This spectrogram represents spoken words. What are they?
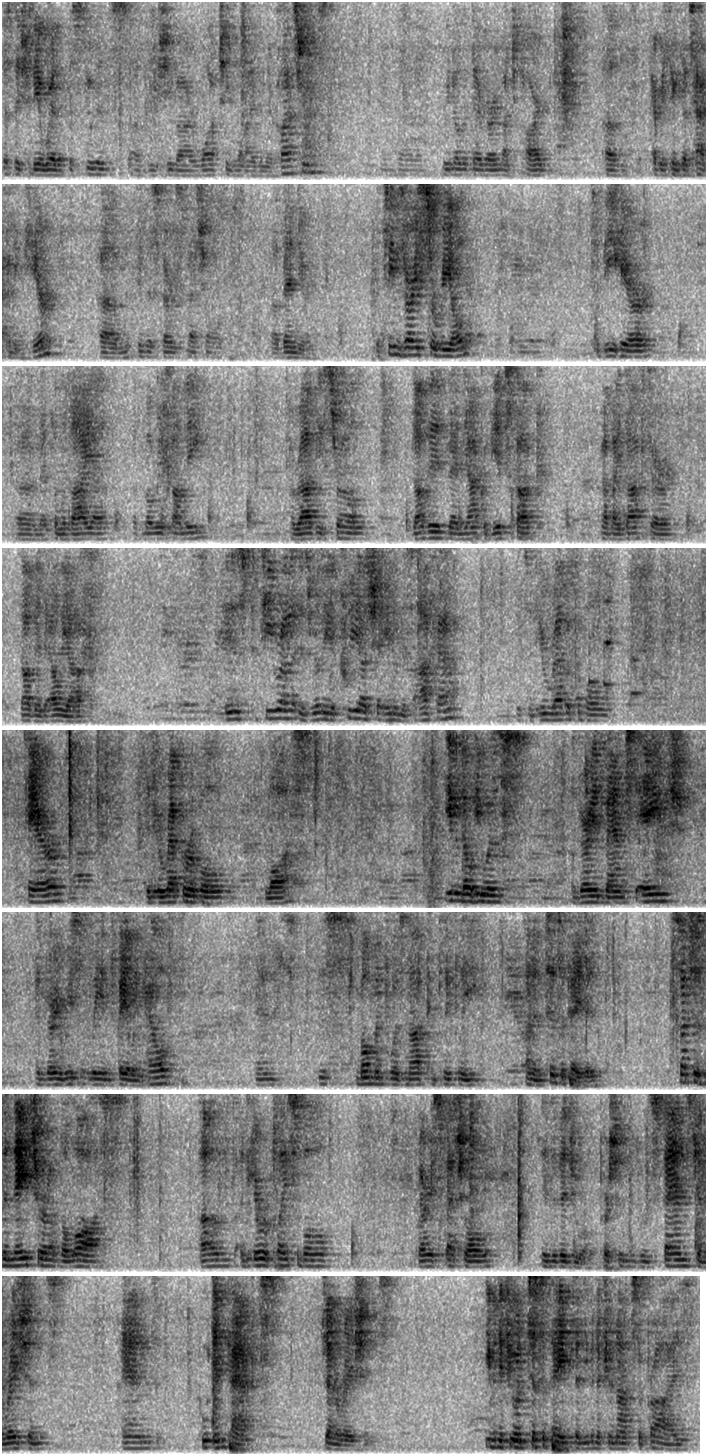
Just they should be aware that the students of the yeshiva are watching live in their classrooms. And uh, we know that they're very much part of everything that's happening here um, in this very special uh, venue. It seems very surreal to be here um, at the Levaya of Mori Chami, Rav Yisrael David ben Yaakov Yitzchak, Rabbi Dr. David Eliach. His patira is really a kriya she'enu misacha. It's an irrevocable tear, an irreparable loss. Even though he was a very advanced age and very recently in failing health, and this moment was not completely unanticipated, such is the nature of the loss of an irreplaceable, very special individual, person who spans generations and who impacts generations. Even if you anticipate and even if you're not surprised,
